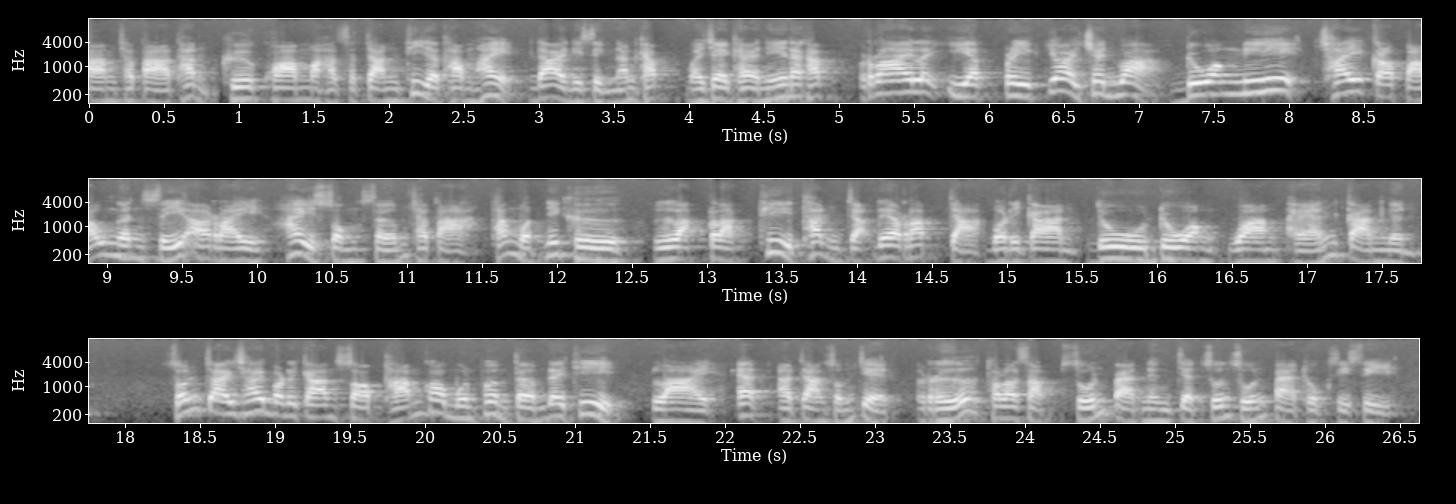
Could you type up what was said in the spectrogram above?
ตามชะตาท่าน คือความมหัศจรรย์ที่จะทำให้ได้ในสิ่งนั้นครับไม่ใช่แค่นี้นะครับ รายละเอียดปลีกย่อยเช่นว่า ดวงนี้ใช้กระเป๋าเงินสีอะไรให้ส่งเสริมชะตา ทั้งหมดนี้คือ หลักๆที่ท่านจะได้รับจากบริการดูดวงวางแผนการเงิน สนใจใช้บริการสอบถามข้อมูลเพิ่มเติมได้ที่ Line แอดอาจารย์สมเจตหรือโทรศัพท์ 0817008644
